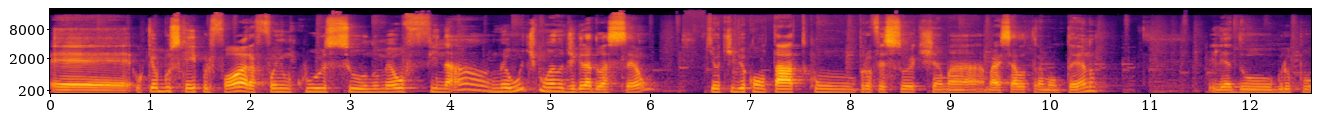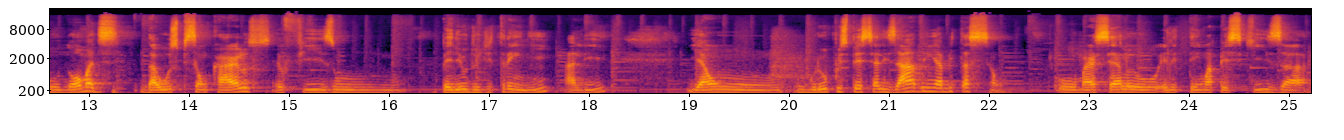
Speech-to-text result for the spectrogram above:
É, o que eu busquei por fora foi um curso no meu final, no meu último ano de graduação, que eu tive contato com um professor que chama Marcelo Tramontano. Ele é do grupo Nômades da USP São Carlos. Eu fiz um período de trainee ali e é um, um grupo especializado em habitação. O Marcelo ele tem uma pesquisa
